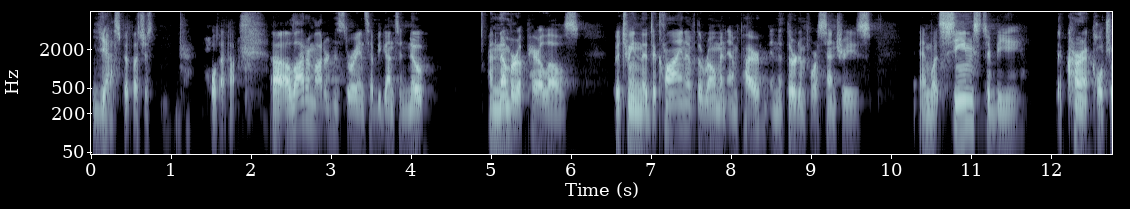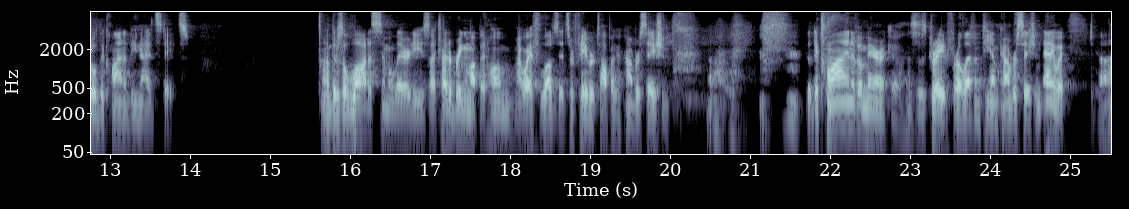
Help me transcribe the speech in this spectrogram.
Yes, but let's just hold that thought. Uh, a lot of modern historians have begun to note a number of parallels between the decline of the Roman Empire in the third and fourth centuries and what seems to be the current cultural decline of the United States. Uh, there's a lot of similarities. I try to bring them up at home. My wife loves it. It's her favorite topic of conversation. Uh, the decline of America. This is great for 11 p.m. conversation. Anyway, uh,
